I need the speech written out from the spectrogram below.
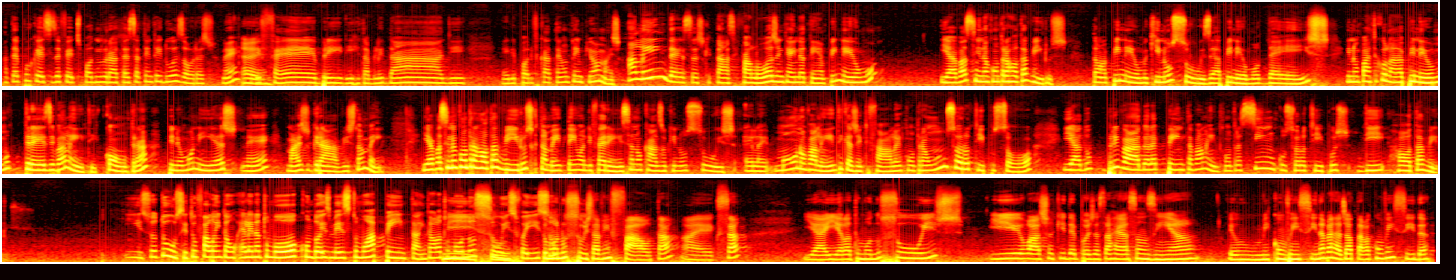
Até porque esses efeitos podem durar até 72 horas, né? É. De febre, de irritabilidade. Ele pode ficar até um tempinho a mais. Além dessas que Tassi falou, a gente ainda tem a pneumo e a vacina contra rotavírus. Então, a pneumo, que no SUS é a pneumo 10, e no particular pneumo 13 valente, contra pneumonias né, mais graves também. E a vacina contra rotavírus, que também tem uma diferença, no caso que no SUS ela é monovalente, que a gente fala, é contra um sorotipo só, e a do privado ela é pentavalente, contra cinco sorotipos de rotavírus. Isso, Dulce, tu falou então, Helena tomou com dois meses, tomou a penta, então ela tomou isso. no SUS, foi isso? Tomou no SUS, estava em falta a Hexa, e aí ela tomou no SUS, e eu acho que depois dessa reaçãozinha, eu me convenci, na verdade já estava convencida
